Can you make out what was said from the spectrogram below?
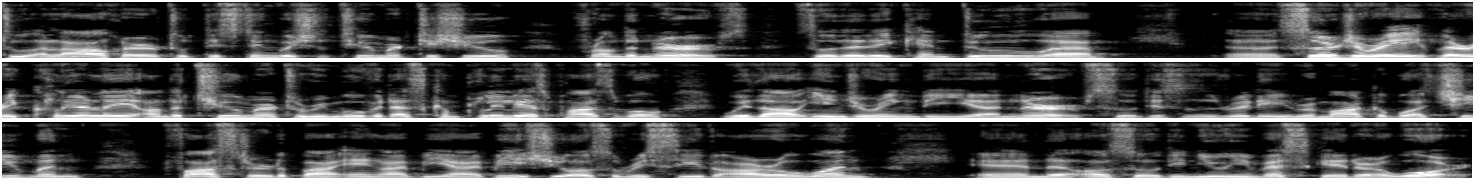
to allow her to distinguish the tumor tissue from the nerves so that they can do uh, uh, surgery very clearly on the tumor to remove it as completely as possible without injuring the uh, nerves. So this is a really remarkable achievement fostered by NIBIB. She also received R01 and uh, also the New Investigator Award.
